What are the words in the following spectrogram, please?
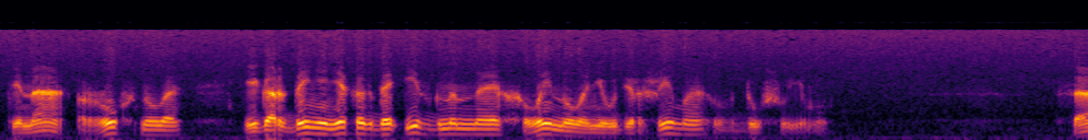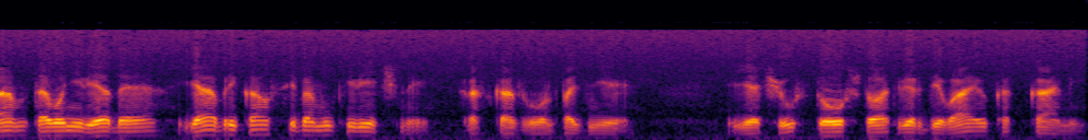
Стена рухнула, и гордыня, некогда изгнанная, хлынула неудержимо в душу ему. Сам того не ведая, я обрекал себя муки вечной, рассказывал он позднее. Я чувствовал, что отвердеваю, как камень.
